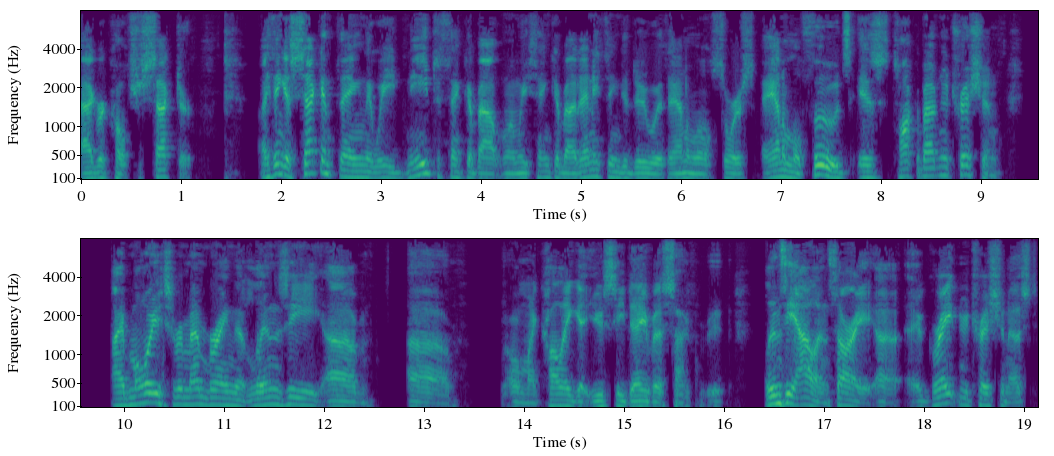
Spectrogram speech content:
agriculture sector. I think a second thing that we need to think about when we think about anything to do with animal source, animal foods is talk about nutrition. I'm always remembering that Lindsay, um, uh, oh, my colleague at UC Davis, I, Lindsay Allen, sorry, uh, a great nutritionist,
